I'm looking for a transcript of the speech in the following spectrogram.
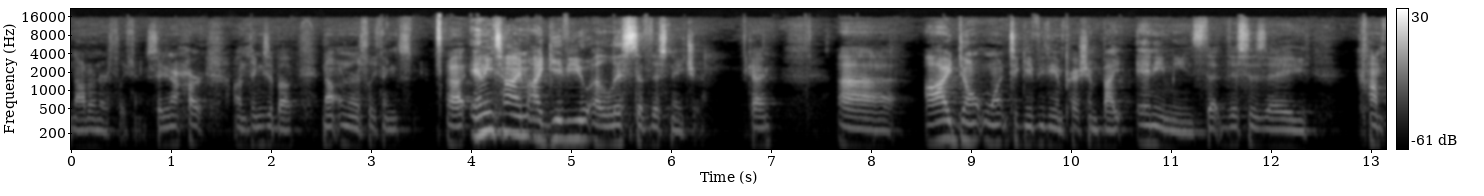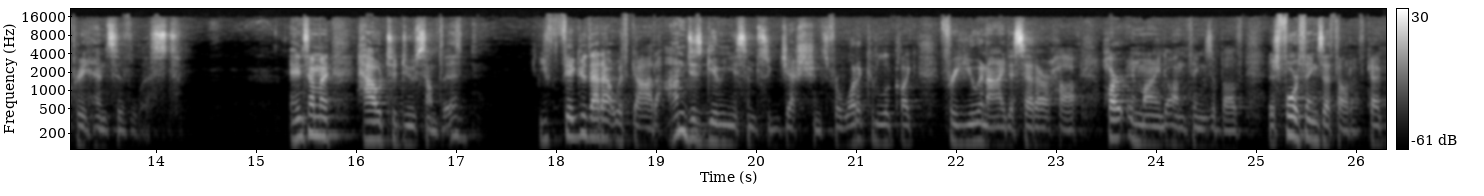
not on earthly things, setting our heart on things above, not on earthly things. Uh, anytime I give you a list of this nature, okay, uh, I don't want to give you the impression by any means that this is a comprehensive list. Anytime I how to do something, you figure that out with God. I'm just giving you some suggestions for what it could look like for you and I to set our heart and mind on things above. There's four things I thought of, okay?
